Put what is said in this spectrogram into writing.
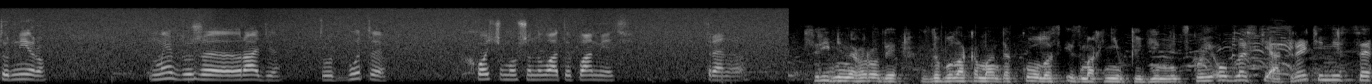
турніру. Ми дуже раді тут бути. Хочемо вшанувати пам'ять тренера. Срібні нагороди здобула команда Колос із Махнівки Вінницької області, а третє місце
